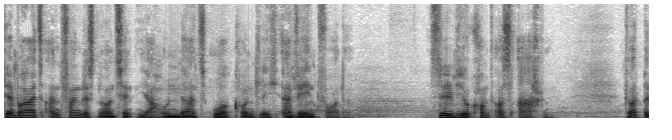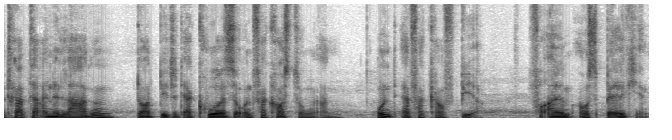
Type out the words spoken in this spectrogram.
der bereits Anfang des 19. Jahrhunderts urkundlich erwähnt wurde. Silvio kommt aus Aachen. Dort betreibt er einen Laden, dort bietet er Kurse und Verkostungen an. Und er verkauft Bier, vor allem aus Belgien.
